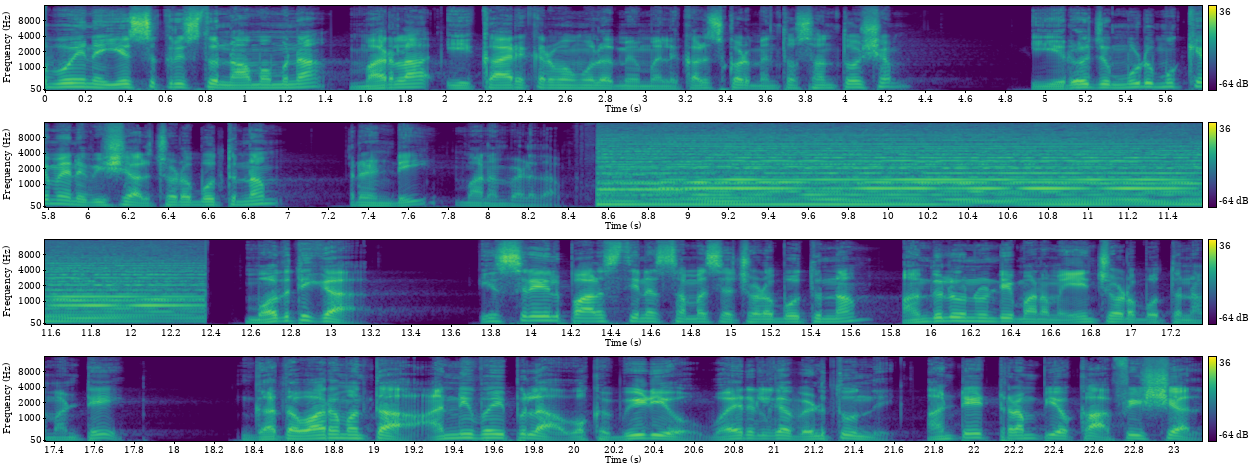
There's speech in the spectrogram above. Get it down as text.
ప్రభు అయిన యేసుక్రీస్తు నామమున మరలా ఈ కార్యక్రమములో మిమ్మల్ని కలుసుకోవడం ఎంతో సంతోషం. ఈరోజు మూడు ముఖ్యమైన విషయాలు చూడబోతున్నాం. రండి మనం వెళదాం. మొదటిగా ఇస్రాయేల్ పాలస్తీనా సమస్య చూడబోతున్నాం. అందులో నుండి మనం ఏం చూడబోతున్నామంటే గత వారమంతా అన్ని వైపులా ఒక వీడియో వైరల్గా వెళుతుంది. అంటే ట్రంప్ యొక్క అఫీషియల్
